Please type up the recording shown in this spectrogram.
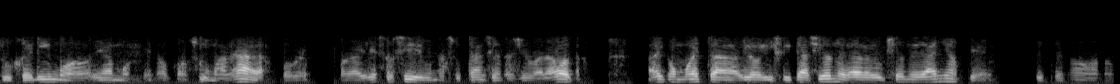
sugerimos, digamos, que no consuma nada, porque, eso sí, una sustancia te lleva a la otra. Hay como esta glorificación de la reducción de daños que no, no,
